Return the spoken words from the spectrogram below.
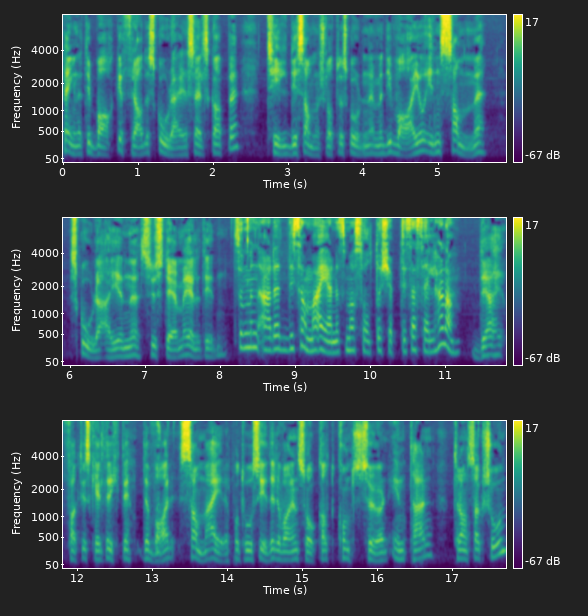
pengene tilbake fra det skoleeierselskapet til de sammenslåtte skolene. Men de var jo i den samme skoleeiende systemet hele tiden. Så, men Er det de samme eierne som har solgt og kjøpt til seg selv her, da? Det er faktisk helt riktig. Det var samme eiere på to sider. Det var en såkalt konsernintern transaksjon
